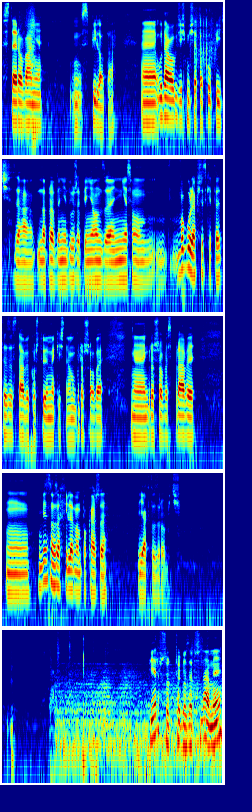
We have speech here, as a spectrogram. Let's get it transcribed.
sterowanie mm, z pilota. E, Udało gdzieś mi się to kupić za naprawdę nieduże pieniądze. Nie są w ogóle wszystkie te, te zestawy kosztują jakieś tam groszowe, e, groszowe sprawy. Mm, Więc no za chwilę Wam pokażę, jak to zrobić. Pierwsze od czego zaczynamy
